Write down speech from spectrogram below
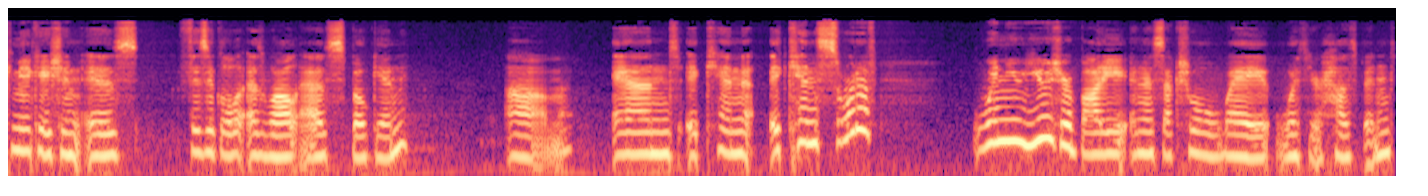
communication is physical as well as spoken um, and it can it can sort of when you use your body in a sexual way with your husband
